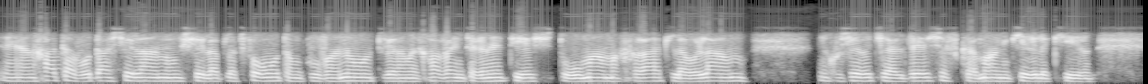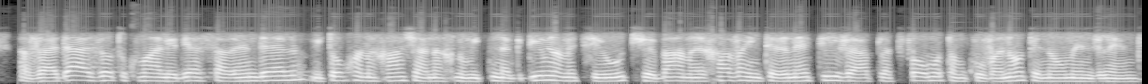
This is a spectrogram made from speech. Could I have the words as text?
אה, הנחת העבודה שלנו, של הפלטפורמות המקוונות ולמרחב האינטרנטי יש תרומה מכרעת לעולם. אני חושבת שעל זה יש הסכמה מקיר לקיר. הוועדה הזאת הוקמה על ידי השר הנדל מתוך הנחה שאנחנו מתנגדים למציאות שבה המרחב האינטרנטי והפלטפורמות המקוונות הן no man's land.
